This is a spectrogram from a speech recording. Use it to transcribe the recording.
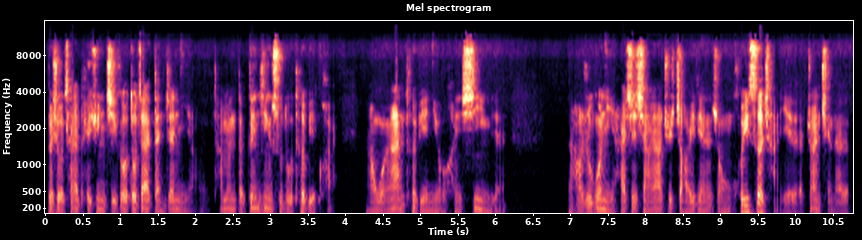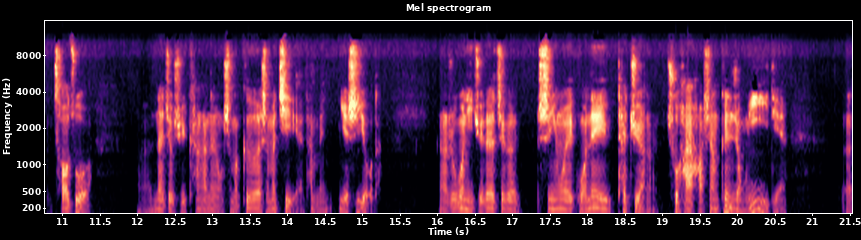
割韭菜的培训机构都在等着你啊！他们的更新速度特别快，然后文案特别牛，很吸引人。然后如果你还是想要去找一点那种灰色产业的赚钱的操作，呃，那就去看看那种什么哥什么姐，他们也是有的。那如果你觉得这个是因为国内太卷了，出海好像更容易一点，呃，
